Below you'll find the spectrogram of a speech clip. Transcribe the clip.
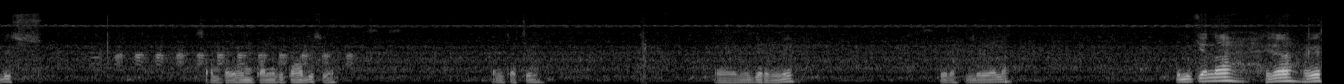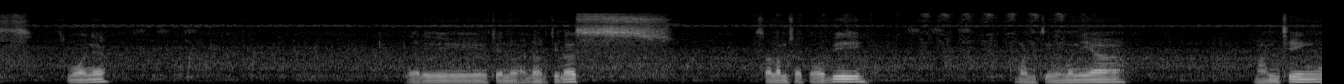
Habis. Sampai umpan kita habis ya. Ikan cacing nah ini jernih. Alhamdulillah. Demikianlah ya guys semuanya. Dari channel Adar Cilas. Salam satu hobi. Mancing mania. Mancing.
